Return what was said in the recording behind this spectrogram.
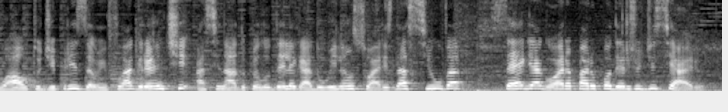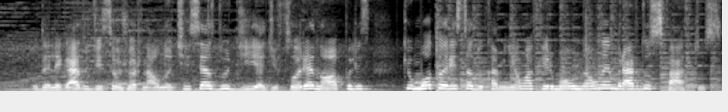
O auto de prisão em flagrante, assinado pelo delegado William Soares da Silva, segue agora para o Poder Judiciário. O delegado disse ao jornal Notícias do Dia de Florianópolis que o motorista do caminhão afirmou não lembrar dos fatos,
